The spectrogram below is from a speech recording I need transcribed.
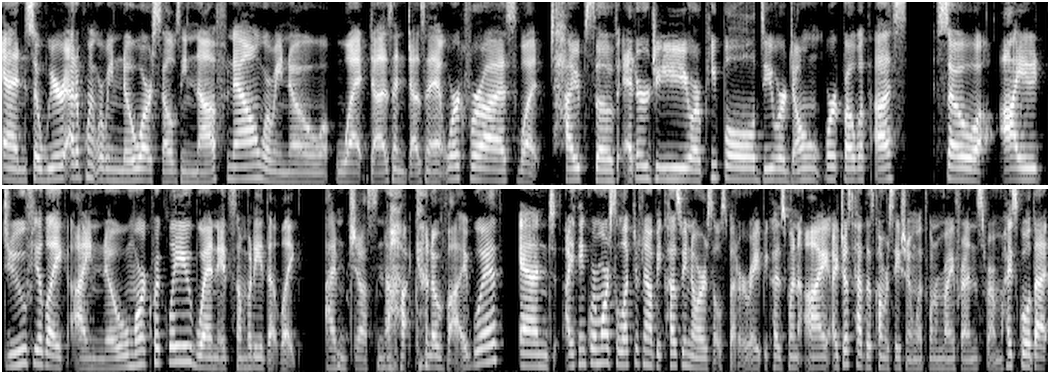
And so we're at a point where we know ourselves enough now, where we know what does and doesn't work for us, what types of energy or people do or don't work well with us. So I do feel like I know more quickly when it's somebody that, like, I'm just not gonna vibe with. And I think we're more selective now because we know ourselves better, right? Because when I I just had this conversation with one of my friends from high school that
